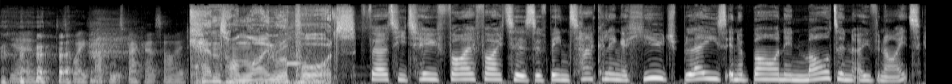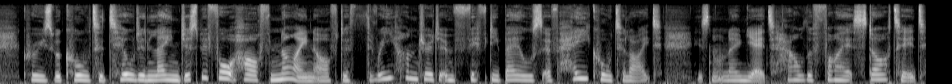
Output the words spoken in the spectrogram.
yeah, just wake up and it's back outside. Kent Online reports. 32 firefighters have been tackling a huge blaze in a barn in Marden overnight. Crews were called to Tilden Lane just before half nine after 350 bales of hay called to light. It's not known yet how the fire started.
